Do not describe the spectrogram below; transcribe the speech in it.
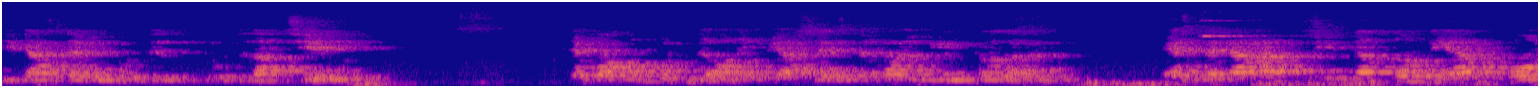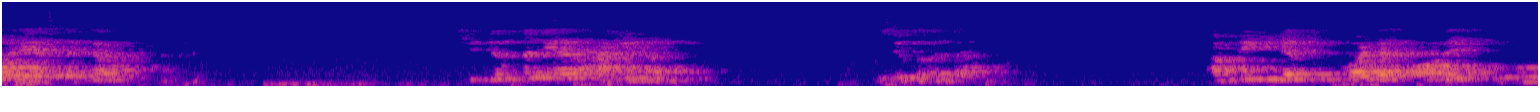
যে কাজটা আমি করতে করতে যাচ্ছি, এটা কখন করতে অনেকে আসে ইস্তেখারা বিলীন করে জানে না। ইস্তেখারা সিদ্ধান্ত নেওয়ার পরে হবে। সিদ্ধান্ত নেওয়ার আগে নয়। আপনি এটা কয়টা, অনেকগুলো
